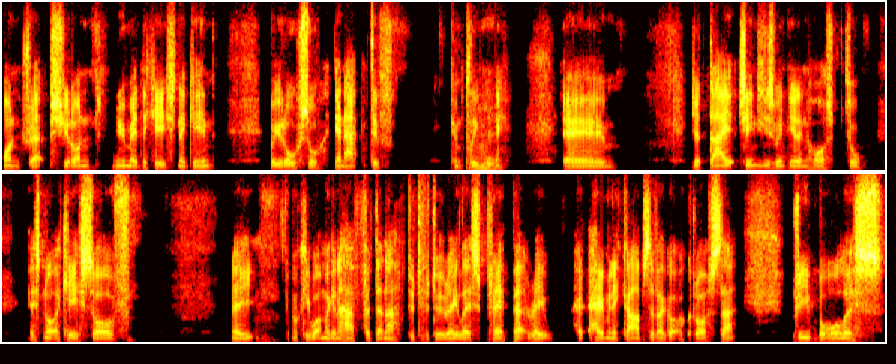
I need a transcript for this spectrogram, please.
on drips, you're on new medication again, but you're also inactive completely. Mm. Um, your diet changes when you're in hospital. It's not a case of, right, okay, what am I going to have for dinner? Do, do, do, right, let's prep it. Right, how many carbs have I got across that? Pre bolus,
